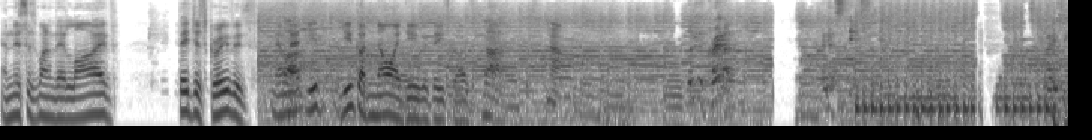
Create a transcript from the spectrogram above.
and this is one of their live. They're just groovers. Now, Oh. Matt, you've you've got no idea with these guys. No, No. look at the crowd. They got sticks. it's crazy.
